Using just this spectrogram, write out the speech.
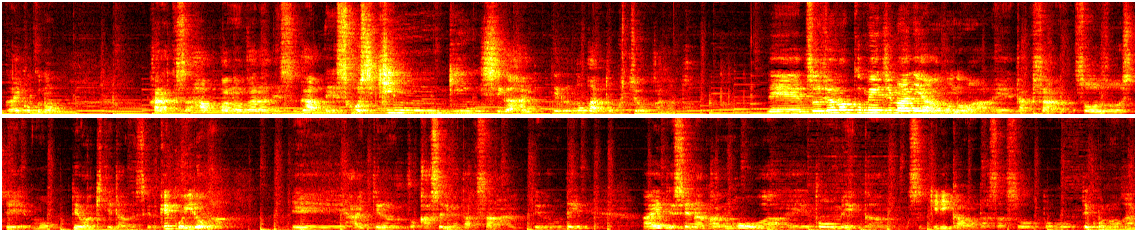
う外国の唐草葉っぱの柄ですが、えー少し金銀糸が入ってるのが特徴かなと。で通常の久米島に合うものは、えーたくさん想像して持ってはきてたんですけど結構色が、えー入ってるのとかすりがたくさん入ってるのであえて背中の方は、えー透明感すっきり感を出さそうと思ってこの柄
